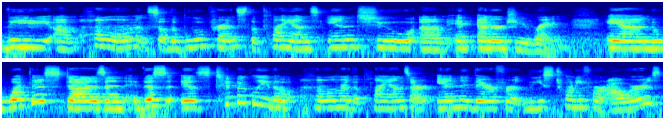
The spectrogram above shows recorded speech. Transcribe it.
the um, home, so the blueprints, the plans, into um, an energy ring. And what this does, and this is typically the home or the plans are in there for at least 24 hours.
